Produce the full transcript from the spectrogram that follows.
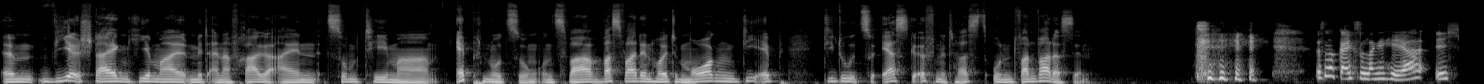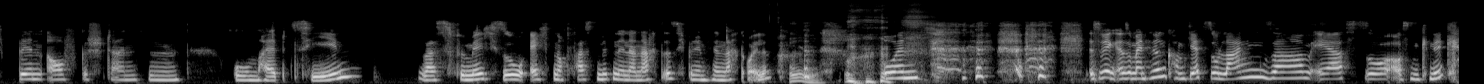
Ähm, wir steigen hier mal mit einer Frage ein zum Thema App-Nutzung. Und zwar, was war denn heute Morgen die App, die du zuerst geöffnet hast und wann war das denn? ist noch gar nicht so lange her. Ich bin aufgestanden um halb zehn, was für mich so echt noch fast mitten in der Nacht ist. Ich bin nämlich eine Nachteule. Oh. und deswegen, also mein Hirn kommt jetzt so langsam erst so aus dem Knick.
